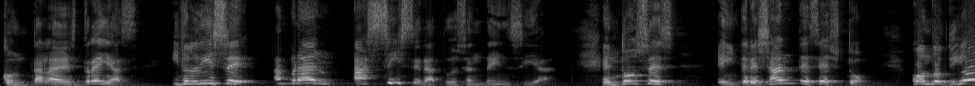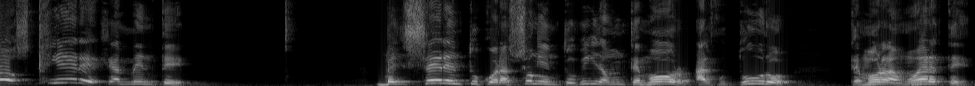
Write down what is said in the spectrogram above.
contar las estrellas. Y le dice, Abraham, así será tu descendencia. Entonces, e interesante es esto. Cuando Dios quiere realmente vencer en tu corazón y en tu vida un temor al futuro, temor a la muerte,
